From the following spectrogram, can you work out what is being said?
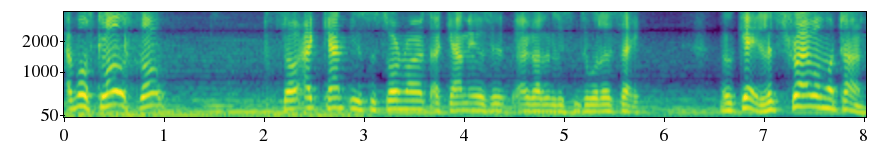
I was close though. So I can't use the storm rite, I can't use it. I gotta listen to what I say. Okay, let's try one more time.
